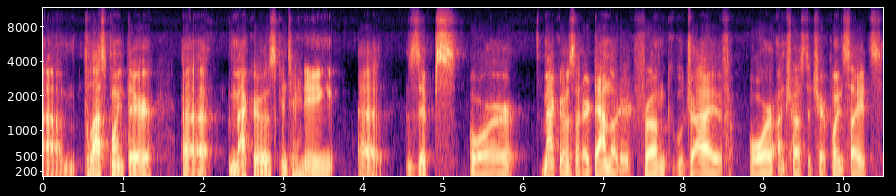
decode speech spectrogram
Um, the last point there, uh, macros containing uh, zips or macros that are downloaded from Google Drive or untrusted SharePoint sites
